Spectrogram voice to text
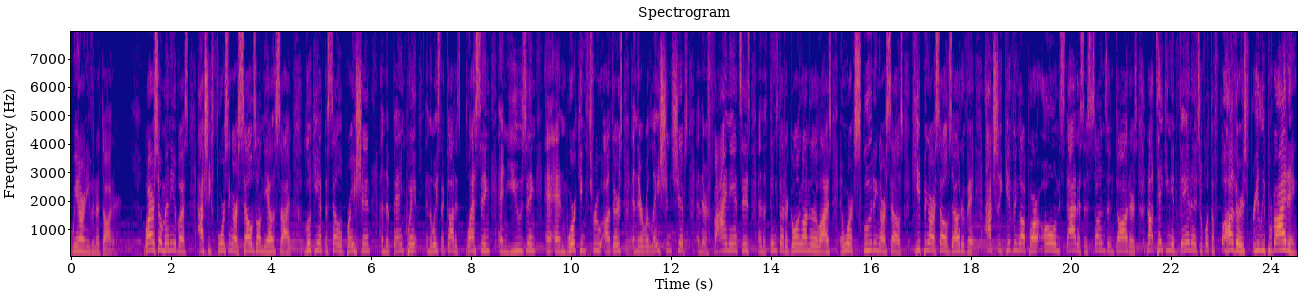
we aren't even a daughter? Why are so many of us actually forcing ourselves on the outside, looking at the celebration and the banquet and the ways that God is blessing and using and, and, working through others and their relationships and their finances and the things that are going on in their lives, and we're excluding ourselves, keeping ourselves out of it, actually giving up our own status as sons and daughters, not taking advantage of what the Father is freely providing?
